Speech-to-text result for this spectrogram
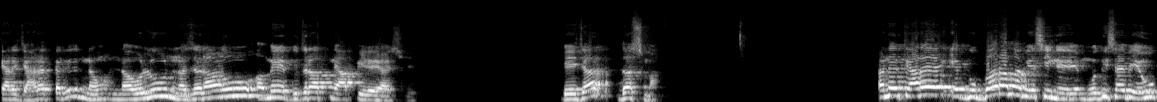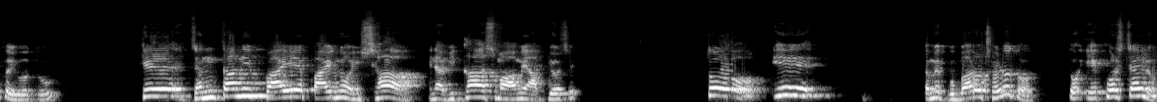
ત્યારે જાહેરાત કરી નવ- નવલું નજરાણું અમે ગુજરાતને આપી રહ્યા છીએ. બે હજાર દસમાં. અને ત્યારે એ ગુબ્બારામાં બેસીને મોદી સાહેબે એવું કહ્યું હતું કે જનતાની પાયે પાયનો હિસાબ એના વિકાસમાં અમે આપ્યો છે. તો એ તમે ગુબ્બારો છોડ્યો તો તો એક વર્ષ ચાલ્યો,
